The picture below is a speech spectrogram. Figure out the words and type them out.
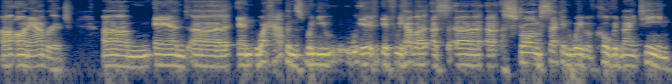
on average. Um, and uh, and what happens when you if, if we have a, a, a strong second wave of COVID nineteen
